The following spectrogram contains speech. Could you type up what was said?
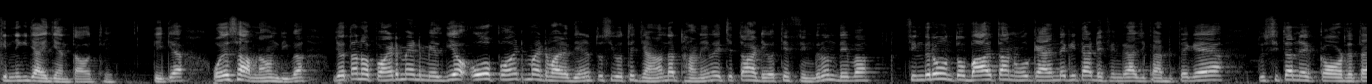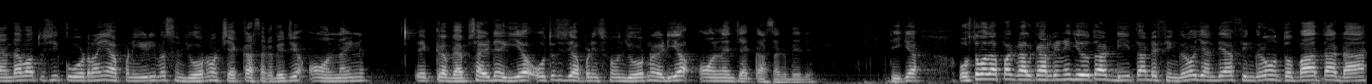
ਕਿੰਨੀ ਕੁ ਜਾਈ ਜਨਤਾ ਉੱਥੇ। ਠੀਕ ਆ, ਉਹਦੇ ਹਿਸਾਬ ਨਾਲ ਹੁੰਦੀ ਵਾ। ਜੋ ਤੁਹਾਨੂੰ ਅਪਾਇੰਟਮੈਂਟ ਮਿਲਦੀ ਆ, ਉਹ ਅਪਾਇੰਟਮੈਂਟ ਵਾਲੇ ਦਿਨ ਤੁਸੀਂ ਉੱਥੇ ਜਾਣਾ ਦਾ ਥਾਣੇ ਵਿੱਚ ਤੁਹਾਡੇ ਉੱਥੇ ਫਿੰਗਰ ਹੁੰਦੇ ਵਾ। ਫਿੰਗਰ ਹੋਣ ਤੋਂ ਬਾਅਦ ਤੁਹਾਨੂੰ ਉਹ ਕਹਿ ਦਿੰਦੇ ਕਿ ਤੁਹਾਡੇ ਫਿੰਗਰ ਅੱਜ ਕਰ ਦਿੱਤੇ ਗਏ ਆ। ਤੁਸੀਂ ਤੁਹਾਨੂੰ ਇੱਕ ਕੋਡ ਦਿੱਤਾ ਜਾਂਦਾ ਵਾ, ਤੁਸੀਂ ਕੋਡ ਰਾਹੀਂ ਆਪਣੀ ਜਿਹੜੀ ਵਾ ਸੰਜੋਰ ਨੂੰ ਚੈੱਕ ਕਰ ਸਕਦੇ ਜੇ ਆਨਲਾਈਨ ਇੱਕ ਵੈਬਸਾਈਟ ਹੈਗੀ ਆ, ਉਹ ਤੇ ਤੁਸੀਂ ਆਪਣੀ ਸੰਜੋਰ ਨੂੰ ਜਿਹੜੀ ਆ ਆਨਲਾਈਨ ਚੈੱਕ ਕਰ ਸਕਦੇ ਜੇ। ਠੀਕ ਆ? ਉਸ ਤੋਂ ਬਾਅਦ ਆਪਾਂ ਗੱਲ ਕਰ ਲੈਣੇ ਜਦੋਂ ਤੁਹਾਡੀ ਤੁਹਾਡੇ ਫਿੰਗਰ ਹੋ ਜਾਂਦੇ ਆ ਫਿੰਗਰ ਹੋਣ ਤੋਂ ਬਾਅਦ ਤੁਹਾਡਾ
